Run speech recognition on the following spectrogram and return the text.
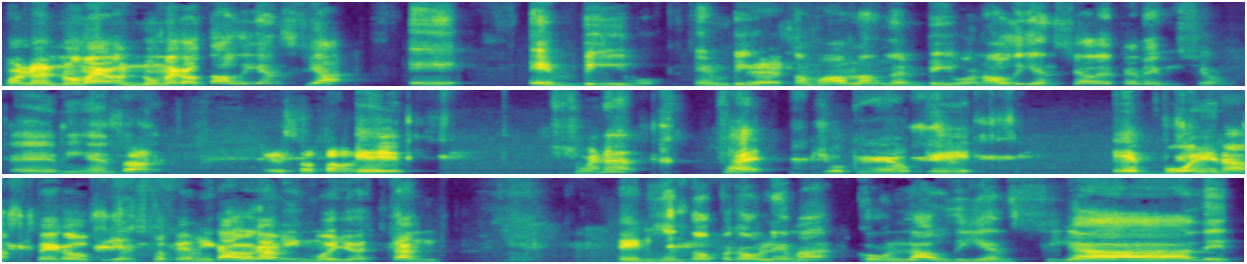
Por los números, números de audiencia eh, en vivo, en vivo. Estamos hablando en vivo, no audiencia de televisión, eh, mi gente. Exact- Exactamente. Eh, suena, o sea, yo creo que es buena, pero pienso que, mira, ahora mismo ellos están teniendo problemas con la audiencia de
